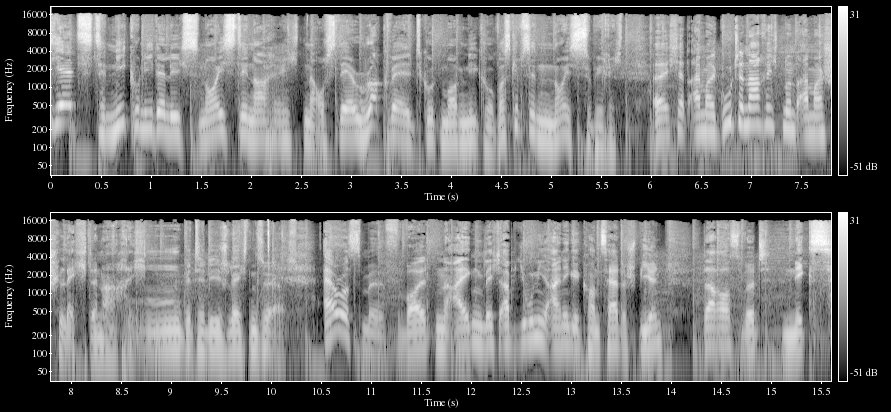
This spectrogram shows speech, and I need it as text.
jetzt Nico Niederlichs neueste Nachrichten aus der Rockwelt. Guten Morgen, Nico. Was gibt's denn Neues zu berichten? Äh, ich hätte einmal gute Nachrichten und einmal schlechte Nachrichten. Hm, bitte die schlechten zuerst. Aerosmith wollten eigentlich ab Juni einige Konzerte spielen. Daraus wird nix.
